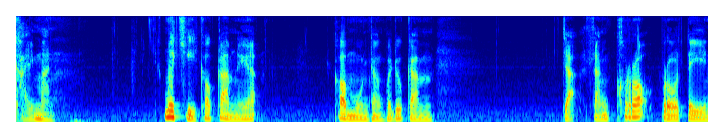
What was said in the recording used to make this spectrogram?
ไขมัน เมื่อฉีดเข้ากล้ามเนื้อ ข้อมูลทางพันธุกรรม จะสังเคราะห์โปรตีน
